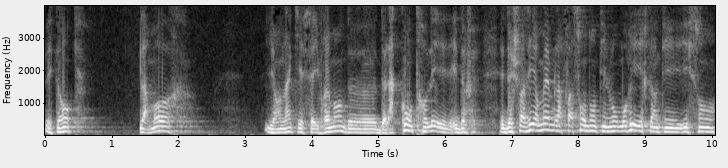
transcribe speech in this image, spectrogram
Et donc, la mort il y en a qui essayent vraiment de, de la contrôler et de, et de, choisir même la façon dont ils vont mourir quand ils, ils sont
